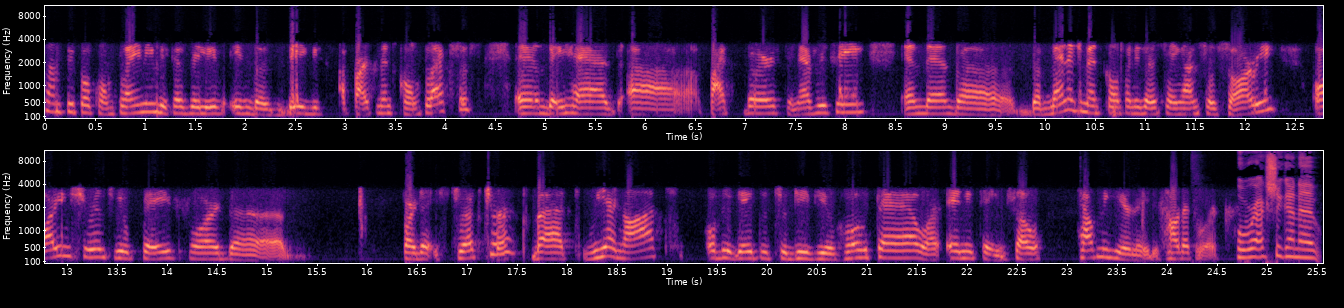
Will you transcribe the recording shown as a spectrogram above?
some people complaining because they live in those big apartment complexes and they had uh, pipe burst and everything. And then the the management companies are saying, "I'm so sorry. Our insurance will pay for the for the structure, but we are not obligated to give you hotel or anything." So help me here, ladies. How that work? Well, we're actually going to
